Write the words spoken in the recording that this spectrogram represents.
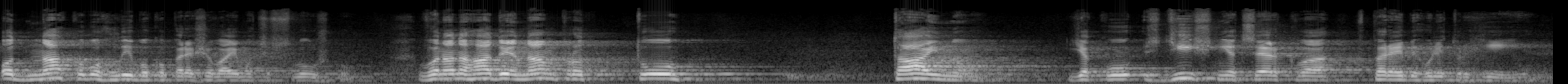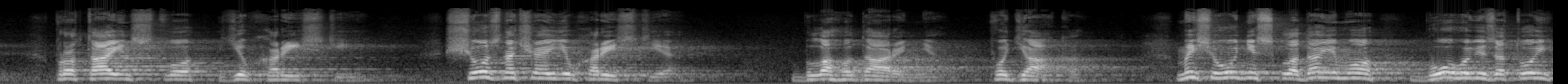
однаково глибоко переживаємо цю службу. Вона нагадує нам про ту тайну, яку здійснює церква в перебігу літургії, про таїнство Євхаристії. Що означає Євхаристія? Благодарення, подяка. Ми сьогодні складаємо Богові за той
